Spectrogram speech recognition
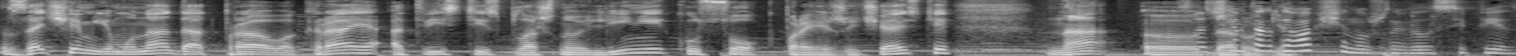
Зачем ему надо от правого края отвести сплошной линией кусок проезжей части на э, Зачем дороге? тогда вообще нужен велосипед?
